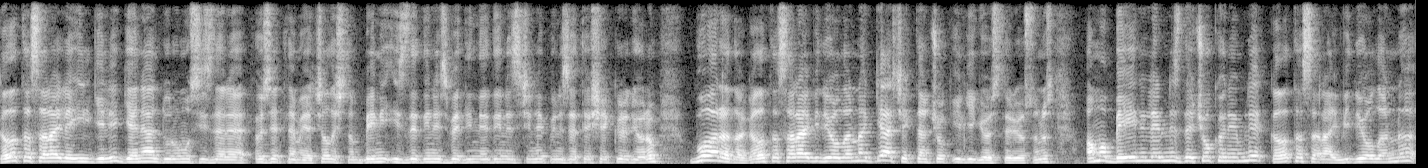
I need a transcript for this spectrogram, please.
Galatasaray ile ilgili genel durumu sizlere özetlemeye çalıştım. Beni izlediğiniz ve dinlediğiniz için hepinize teşekkür ediyorum. Bu arada Galatasaray videolarına gerçekten çok ilgi gösteriyorsunuz. Ama beğenileriniz de çok önemli. Galatasaray videolarını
